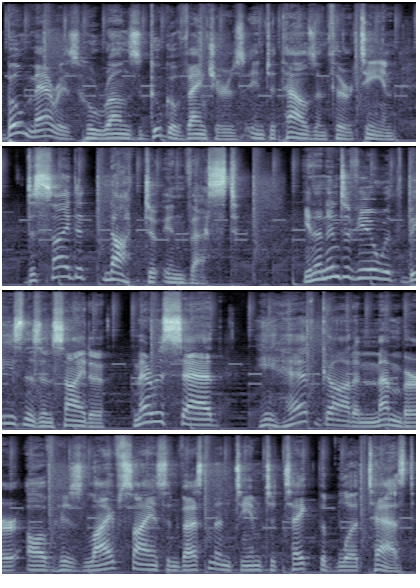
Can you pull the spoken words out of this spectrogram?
Bo Maris, who runs Google Ventures in 2013, decided not to invest. In an interview with Business Insider, Maris said he had got a member of his life science investment team to take the blood test.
